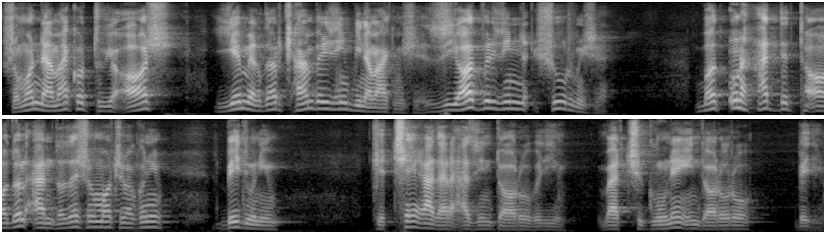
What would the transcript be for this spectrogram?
شما نمک رو توی آش یه مقدار کم بریزین بی نمک میشه. زیاد بریزین شور میشه. باید اون حد تعادل اندازه شما چه کنیم؟ بدونیم که چقدر از این دارو بدیم. و چگونه این دارو رو بدیم.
